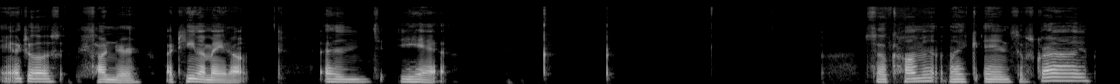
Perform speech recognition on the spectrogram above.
Angeles Thunder, a team I made up. And yeah. So comment, like, and subscribe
